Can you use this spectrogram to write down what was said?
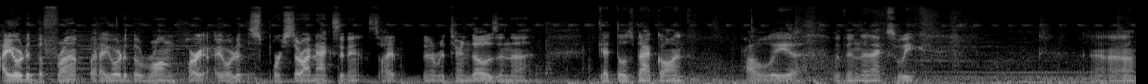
I ordered the front, but I ordered the wrong part. I ordered the Sportster on accident, so I'm gonna return those and uh, get those back on, probably uh, within the next week. Uh,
